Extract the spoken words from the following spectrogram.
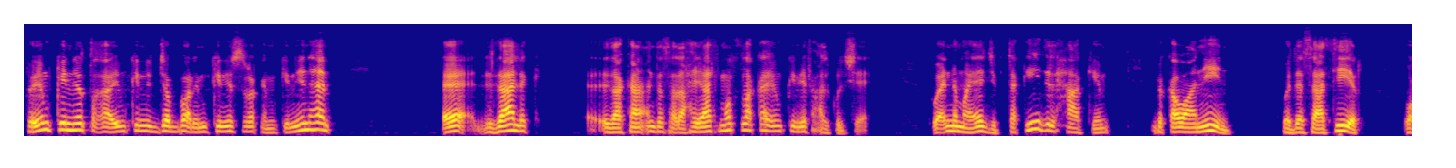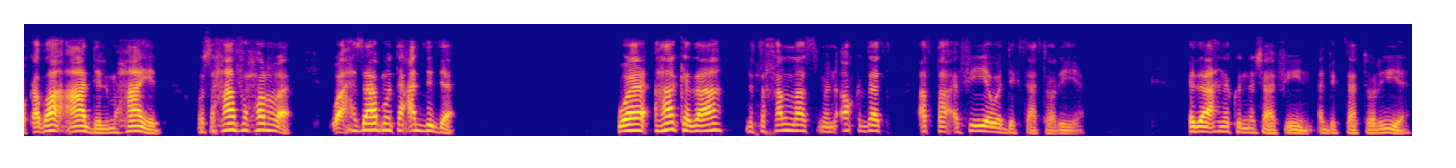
فيمكن يطغى يمكن يتجبر يمكن يسرق يمكن ينهب. إيه لذلك إذا كان عنده صلاحيات مطلقة يمكن يفعل كل شيء. وإنما يجب تقييد الحاكم بقوانين ودساتير وقضاء عادل محايد وصحافة حرة وأحزاب متعددة. وهكذا نتخلص من عقدة الطائفية والدكتاتورية. إذا إحنا كنا شايفين الدكتاتورية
